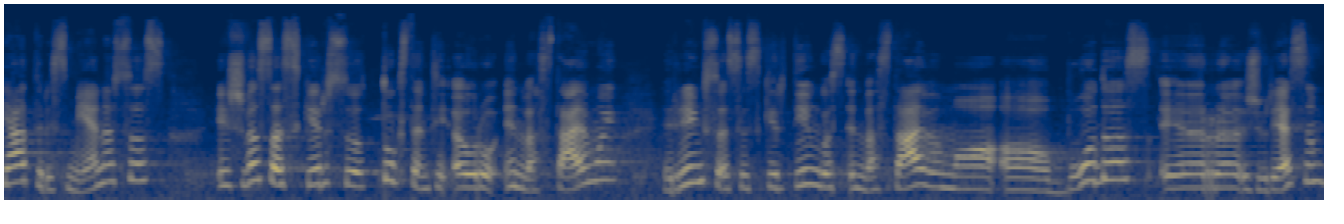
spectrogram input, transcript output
4 mėnesius iš viso skirsiu 1000 eurų investavimui, rinksiuosi skirtingus investavimo būdus ir žiūrėsim,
